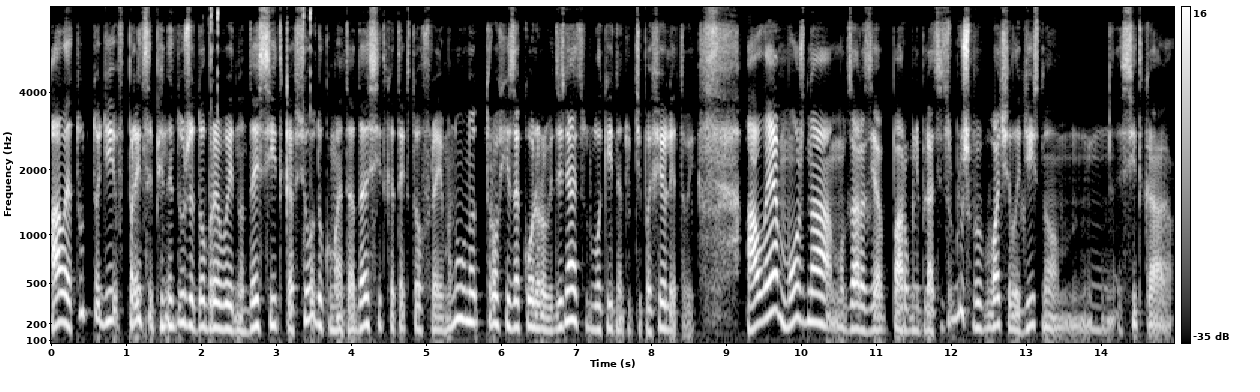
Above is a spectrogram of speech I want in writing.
Але тут тоді, в принципі, не дуже добре видно, де сітка всього документа, а де сітка текстового фрейму. Ну, воно трохи за кольором відрізняється, тут блакитне, тут типа фіолетовий. Але можна, от зараз я пару маніпуляцій зроблю, щоб ви побачили дійсно сітка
